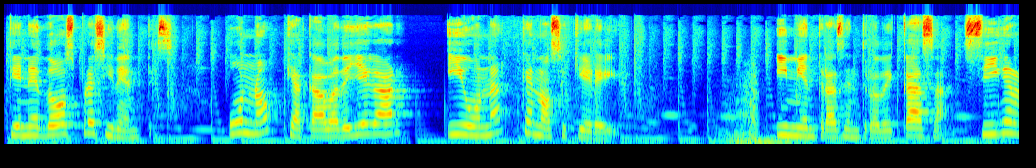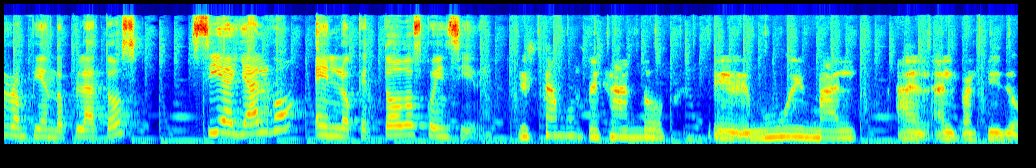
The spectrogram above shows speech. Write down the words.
tiene dos presidentes, uno que acaba de llegar y una que no se quiere ir. Y mientras dentro de casa siguen rompiendo platos, sí hay algo en lo que todos coinciden. Estamos dejando muy mal al, al partido.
